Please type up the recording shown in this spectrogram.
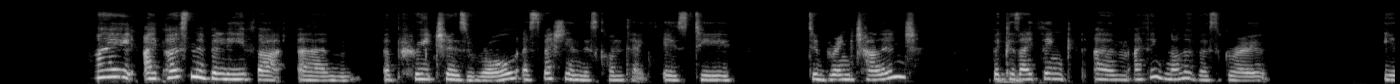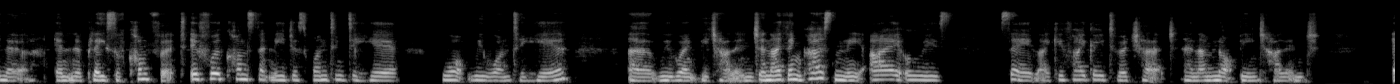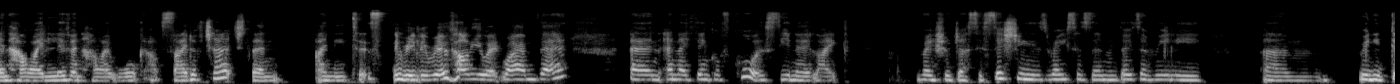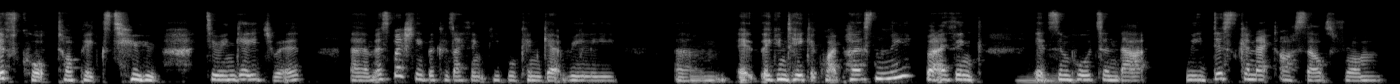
I I personally believe that um, a preacher's role, especially in this context, is to to bring challenge, because mm. I think um, I think none of us grow, you know, in a place of comfort. If we're constantly just wanting to hear what we want to hear, uh, we won't be challenged. And I think personally, I always say like if I go to a church and I'm not being challenged in how I live and how I walk outside of church, then I need to really reevaluate why I'm there. And and I think of course, you know, like racial justice issues, racism, those are really um, really difficult topics to to engage with, um, especially because I think people can get really um, it, they can take it quite personally. But I think mm. it's important that we disconnect ourselves from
